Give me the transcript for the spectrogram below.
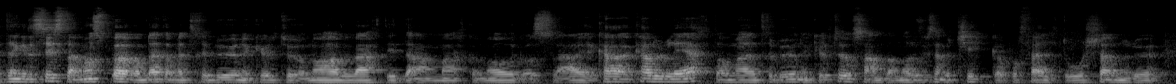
Jeg tenker Det siste jeg må spørre om dette med tribunekultur. Nå har du vært i Danmark og Norge og Sverige. Hva, hva har du lært om eh, tribunekultur, Sander? Når du f.eks. kikker på feltord, skjønner du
